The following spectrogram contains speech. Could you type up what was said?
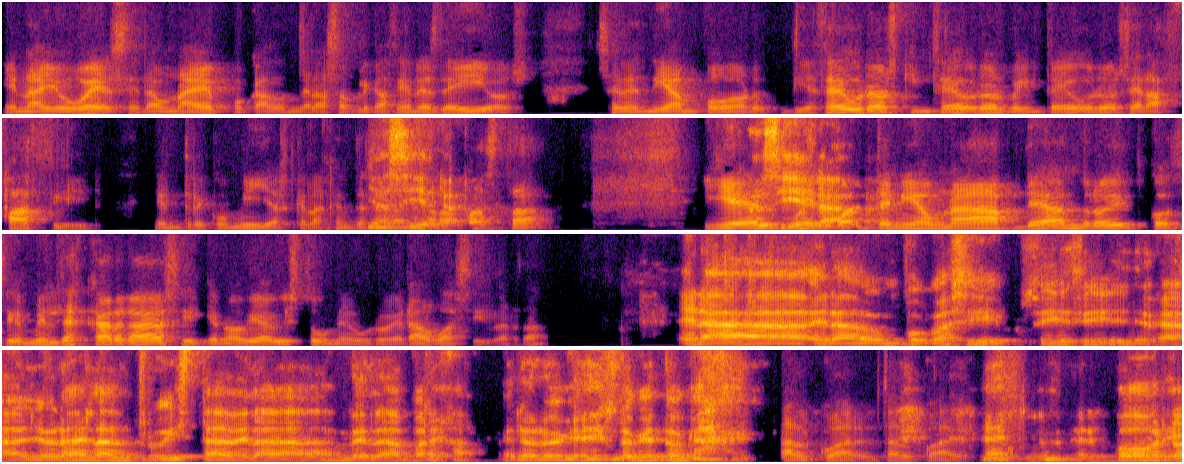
en iOS. Era una época donde las aplicaciones de iOS se vendían por 10 euros, 15 euros, 20 euros, era fácil, entre comillas, que la gente se gastara la pasta. Y él pues, igual tenía una app de Android con 100.000 descargas y que no había visto un euro. Era algo así, ¿verdad? Era, era un poco así, sí, sí. Era, yo era el altruista de la, de la pareja, pero lo que es lo que toca. Tal cual, tal cual. El, pobre.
